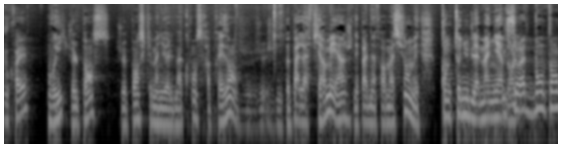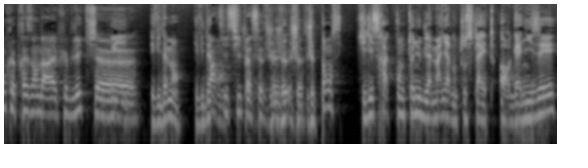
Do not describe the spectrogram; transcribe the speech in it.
Vous croyez? Oui, je le pense. Je pense qu'Emmanuel Macron sera présent. Je, ne peux pas l'affirmer, hein, je n'ai pas d'informations, mais compte tenu de la manière Il serait de bon temps que le président de la République euh, évidemment, évidemment. participe à cette je, je, pense qu'il y sera compte tenu de la manière dont tout cela est organisé,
